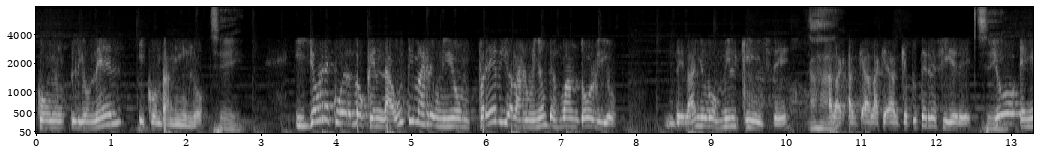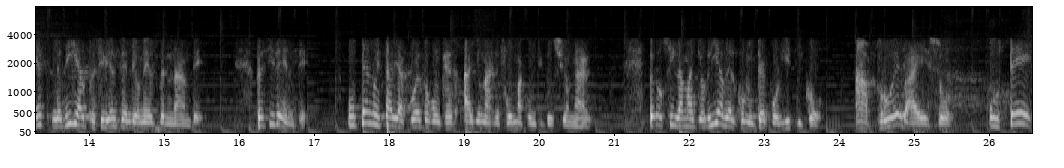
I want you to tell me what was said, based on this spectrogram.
con Lionel y con Danilo. Sí. Y yo recuerdo que en la última reunión, previo a la reunión de Juan Dolio, del año 2015, a la, al, que, al, que, tú te refieres, yo en le dije al presidente Leonel Fernández, presidente, usted no está de acuerdo con que haya una reforma constitucional, pero si la mayoría del comité político aprueba eso, usted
